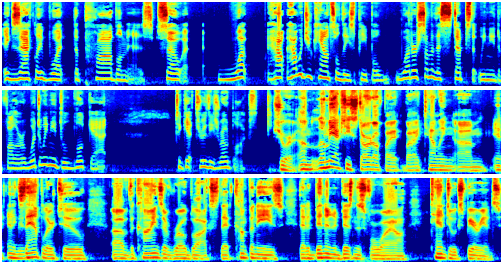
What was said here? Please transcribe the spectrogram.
exactly what the problem is. So, uh, what how how would you counsel these people? What are some of the steps that we need to follow, or what do we need to look at to get through these roadblocks? Sure. Um, let me actually start off by by telling um, an, an, example or two of the kinds of roadblocks that companies that have been in a business for a while tend to experience.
